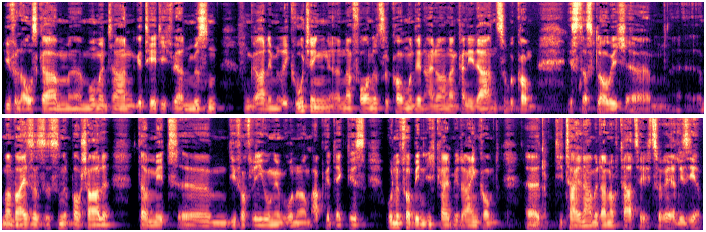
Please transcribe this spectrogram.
wie viel Ausgaben momentan getätigt werden müssen, um gerade im Recruiting nach vorne zu kommen und den einen oder anderen Kandidaten zu bekommen, ist das, glaube ich, ähm, man weiß, es ist eine Pauschale, damit ähm, die Verpflegung im Grunde genommen abgedeckt ist und eine Verbindlichkeit mit reinkommt, die Teilnahme dann noch tatsächlich zu realisieren.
